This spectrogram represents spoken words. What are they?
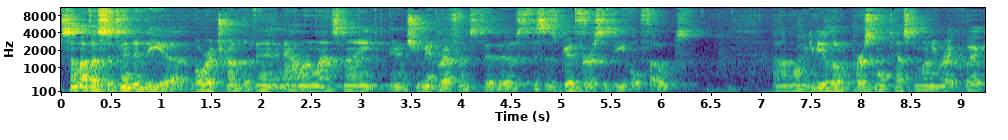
Some of us attended the uh, Laura Trump event in Allen last night, and she made reference to this. This is good versus evil, folks. Um, to give you a little personal testimony right quick.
